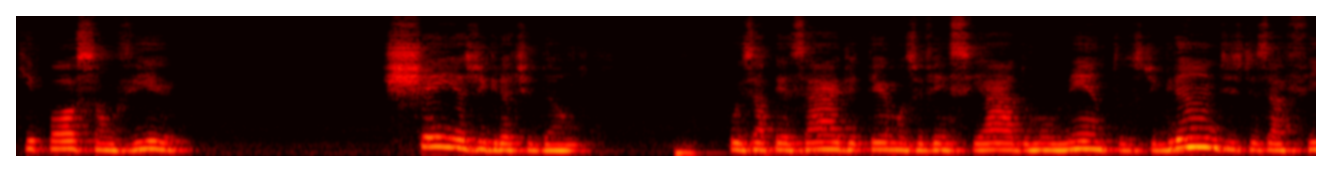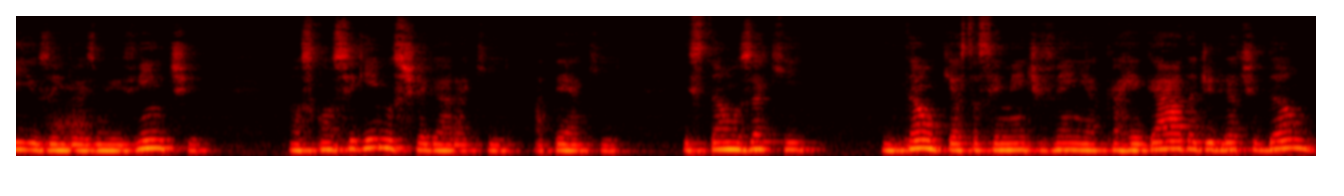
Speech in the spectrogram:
que possam vir cheias de gratidão, pois apesar de termos vivenciado momentos de grandes desafios em 2020, nós conseguimos chegar aqui, até aqui. Estamos aqui. Então, que esta semente venha carregada de gratidão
